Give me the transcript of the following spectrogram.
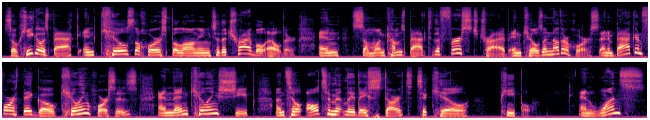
So he goes back and kills the horse belonging to the tribal elder. And someone comes back to the first tribe and kills another horse. And back and forth they go, killing horses and then killing sheep until ultimately they start to kill people. And once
